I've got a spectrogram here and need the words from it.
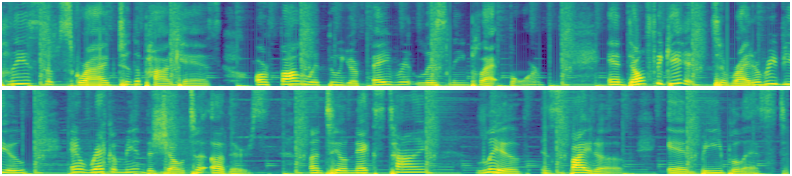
please subscribe to the podcast or follow it through your favorite listening platform. And don't forget to write a review and recommend the show to others. Until next time, live in spite of and be blessed.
